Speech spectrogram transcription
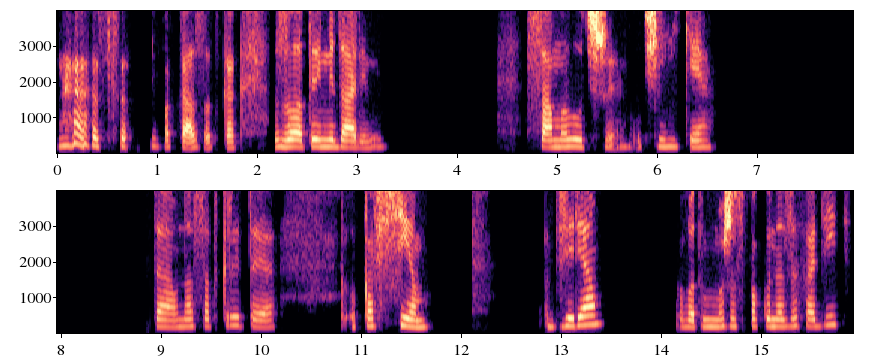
показывают, как золотые медали. Самые лучшие ученики. Да, у нас открытые ко всем дверям. Вот мы можем спокойно заходить.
